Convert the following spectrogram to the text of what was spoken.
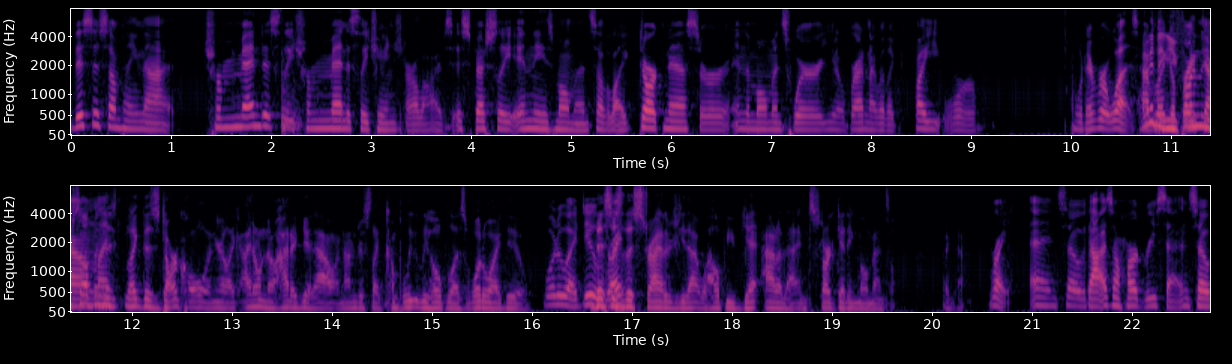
this is something that tremendously, tremendously changed our lives, especially in these moments of like darkness or in the moments where, you know, Brad and I would like fight or whatever it was. Have Anything like you find breakdown, yourself in like, this, like this dark hole, and you're like, I don't know how to get out, and I'm just like completely hopeless. What do I do? what do I do? this right? is the strategy that will help you get out of that and start getting momentum again. Right. And so that is a hard reset. And so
